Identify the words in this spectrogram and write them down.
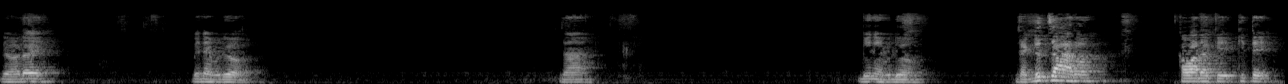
Đường ở đây bên này một đường. Ra. Bên này một đường. Rạch đứt ra thôi. Các bạn được cái, cái tệ.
